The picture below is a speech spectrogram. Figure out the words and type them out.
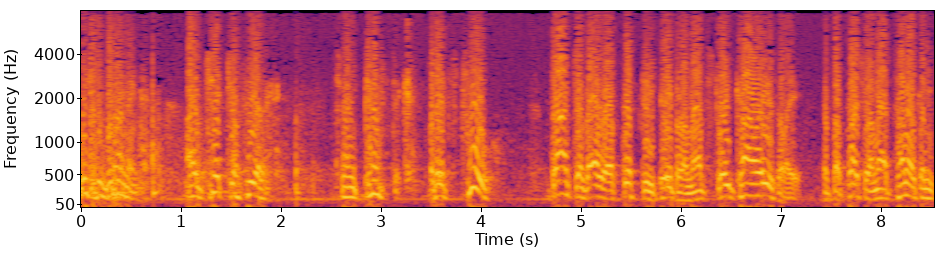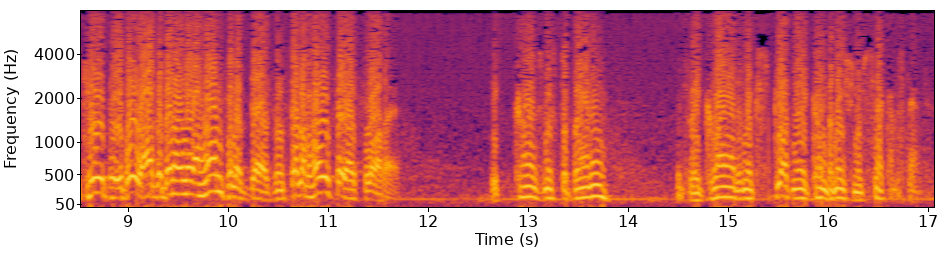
Mr. Browning, I've checked your theory. Fantastic, but it's true. Doctor, there were 50 people in that streetcar easily. If the pressure in that tunnel can kill people, why have there been only a handful of deaths instead of wholesale slaughter? Because, Mr. Browning, it required an extraordinary combination of circumstances.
